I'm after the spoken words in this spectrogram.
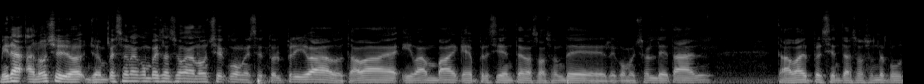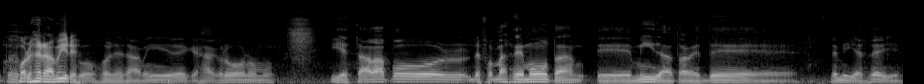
Mira, anoche yo, yo empecé una conversación anoche con el sector privado. Estaba Iván Bay, que es el presidente de la Asociación de, de Comercio del Detal. Estaba el presidente de la Asociación de Productos Jorge Ramírez. Jorge Ramírez, que es agrónomo. Y estaba por de forma remota eh, Mida a través de, de Miguel Reyes.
